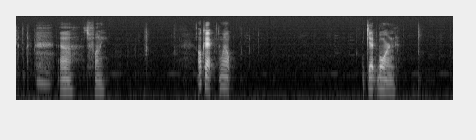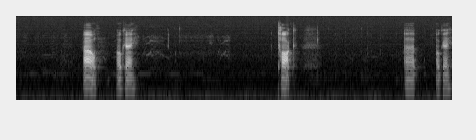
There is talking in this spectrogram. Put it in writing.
uh, it's funny. Okay, well. Get born. Oh, okay. Talk. Uh, okay.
